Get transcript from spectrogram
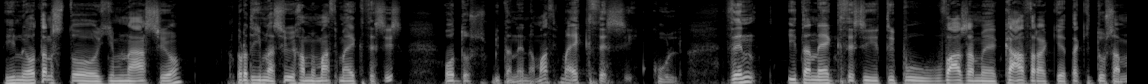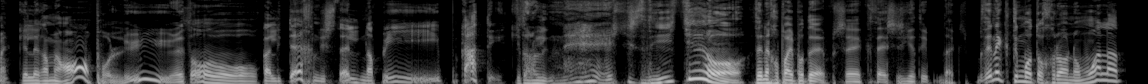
είναι όταν στο γυμνάσιο, πρώτο γυμνασίου είχαμε μάθημα έκθεσης. Όντως ήταν ένα μάθημα έκθεση. Cool. Δεν ήταν έκθεση τύπου βάζαμε κάδρα και τα κοιτούσαμε και λέγαμε «Ω, πολύ, εδώ ο καλλιτέχνης θέλει να πει κάτι». Και ήταν όλοι «Ναι, έχεις δίκαιο». Δεν έχω πάει ποτέ σε εκθέσεις γιατί εντάξει, δεν εκτιμώ το χρόνο μου, αλλά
